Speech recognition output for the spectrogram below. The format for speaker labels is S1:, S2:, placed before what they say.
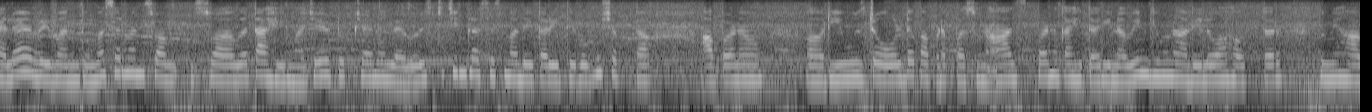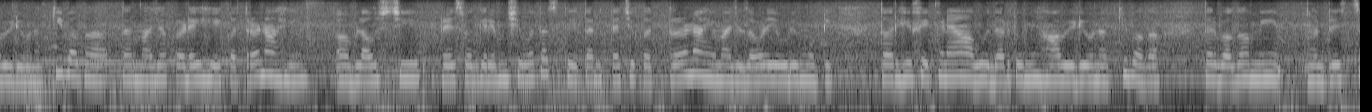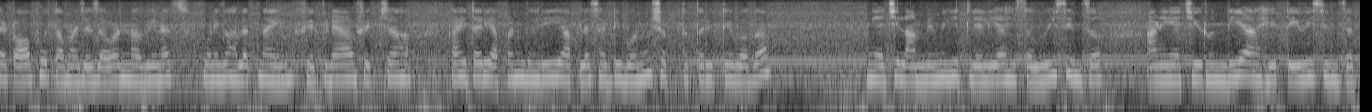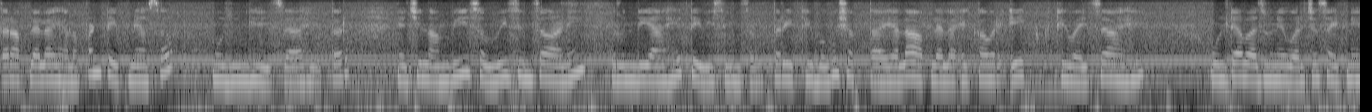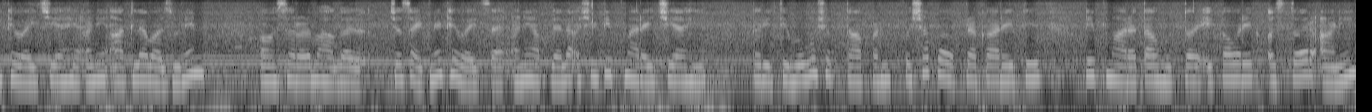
S1: Hello everyone तुम्हा सर्वांचं swag स्वागत आहे माझ्या यूट्यूब चॅनल वेगवेगळी स्टिचिंग क्लासेसमध्ये तर इथे बघू शकता आपण रियूज्ड ओल्ड कापडापासून आज पण काहीतरी नवीन घेऊन आलेलो आहोत. तर तुम्ही हा व्हिडिओ नक्की बघा. तर माझ्याकडे हे कतरण आहे. ब्लाऊजची ड्रेस वगैरे मी शिवत असते तर त्याची कतरण आहे माझ्याजवळ एवढी मोठी. तर हे फेकण्या अगोदर तुम्ही हा व्हिडिओ नक्की बघा. तर बघा मी ड्रेसचा टॉप होता माझ्याजवळ. नवीनच कोणी घालत नाही. फेकण्यापेक्षा काहीतरी आपण घरी आपल्यासाठी बनवू शकतो. तर इथे बघा. याची लांबी मी घेतलेली आहे सव्वीस इंच आणि याची रुंदी आहे तेवीस इंच. तर आपल्याला ह्याला पण टेपने असं मोजून घ्यायचं आहे. तर याची लांबी सव्वीस इंच आणि रुंदी आहे तेवीस इंच. तर इथे बघू शकता याला आपल्याला एकावर एक ठेवायचं आहे. उलट्या बाजूने वरच्या साईडने ठेवायची आहे आणि आतल्या बाजूने सरळ भागाच्या साईडने ठेवायचं आहे आणि आपल्याला अशी टीप मारायची आहे. तर इथे बघू शकता आपण कशा प प्रकारे ती टिप मारत आहोत तर एकावर एक अस्तर आणि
